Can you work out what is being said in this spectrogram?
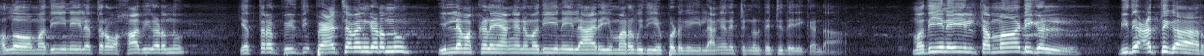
അല്ലോ മദീനയിൽ എത്ര വഹാബി കടന്നു? എത്ര പിഴുതി പിഴച്ചവൻ കിടന്നു? ഇല്ല മക്കളെ അങ്ങനെ മദീനയിൽ ആരെയും മറവ് ചെയ്യപ്പെടുകയില്ല. അങ്ങനെ നിങ്ങൾ തെറ്റിദ്ധരിക്കണ്ട. മദീനയിൽ തമ്മാടികൾ വിദഗ്ധുകാർ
